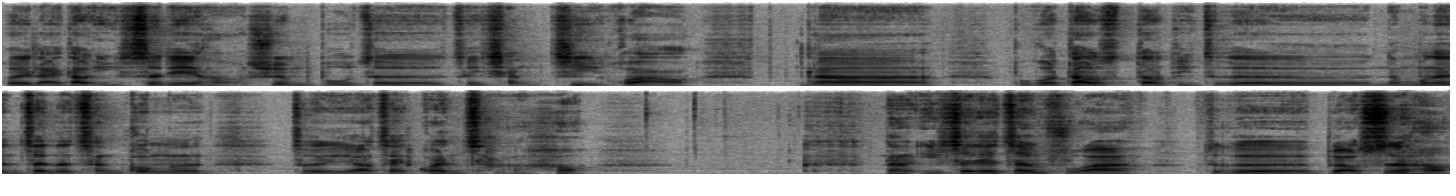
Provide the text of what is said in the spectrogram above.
会来到以色列哈，宣布这这项计划哦。那不过到到底这个能不能真的成功呢？这个也要再观察哈。那以色列政府啊，这个表示哈，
